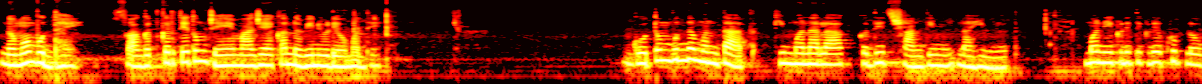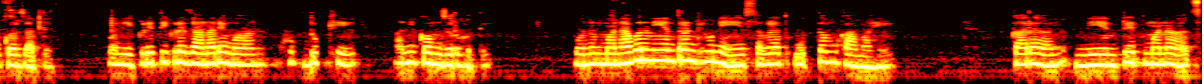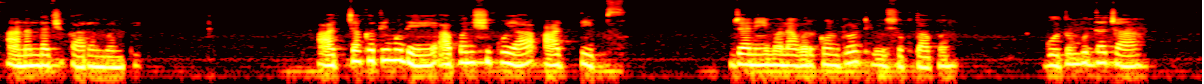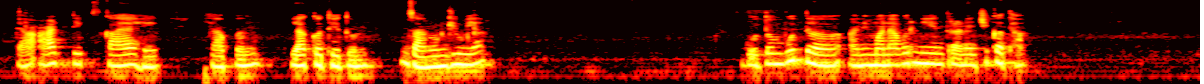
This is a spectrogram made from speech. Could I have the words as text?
नमो बुद्धाय. स्वागत करते तुमचे माझ्या एका नवीन व्हिडिओमध्ये. गौतम बुद्ध म्हणतात की मनाला कधीच शांती नाही मिळत. मन इकडे तिकडे खूप लवकर जाते. पण इकडे तिकडे जाणारे मन खूप दुःखी आणि कमजोर होते. म्हणून मनावर नियंत्रण ठेवणे सगळ्यात उत्तम काम आहे. कारण नियंत्रित मनच आनंदाचे कारण बनते. आजच्या कथेमध्ये आपण शिकूया आठ टिप्स ज्याने मनावर कंट्रोल ठेवू शकतो आपण. गौतम बुद्धाच्या त्या आठ टिप्स काय आहेत हे आपण या कथेतून जाणून घेऊया. गौतम बुद्ध आणि मनावर नियंत्रणाची कथा.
